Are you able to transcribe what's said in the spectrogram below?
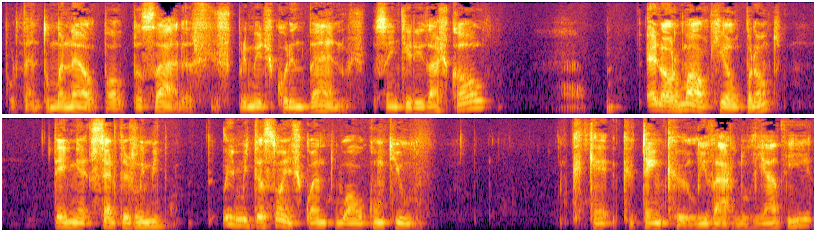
Portanto, o Manel pode passar os primeiros 40 anos sem ter ido à escola. É normal que ele, pronto, tenha certas limitações quanto ao conteúdo que, é, que tem que lidar no dia a dia,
